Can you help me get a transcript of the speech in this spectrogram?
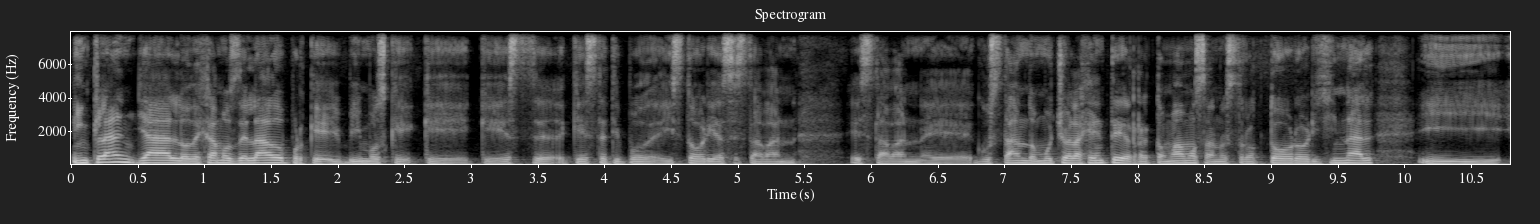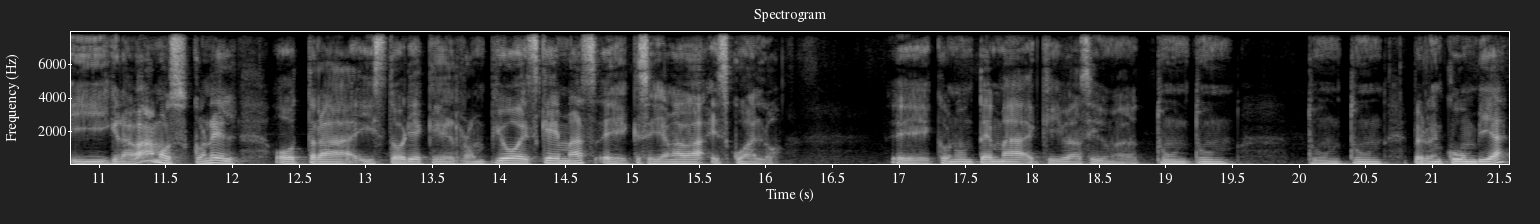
Inclán ya lo dejamos de lado porque vimos que, que, este, que este, tipo de historias estaban, estaban eh, gustando mucho a la gente. Retomamos a nuestro actor original y, grabamos con él otra historia que rompió esquemas eh, que se llamaba Escualo. Eh, con un tema que iba así, tun, tun, tun, tun, pero en cumbia.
